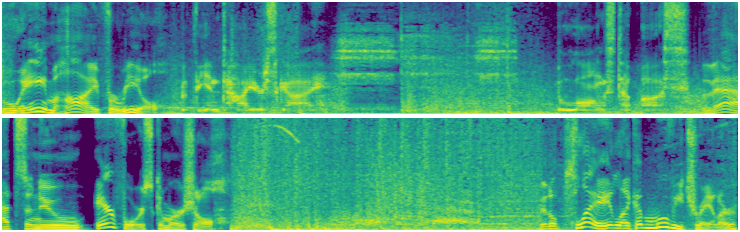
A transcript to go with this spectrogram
who aim high for real. But the entire sky belongs to us. That's a new Air Force commercial. That'll play like a movie trailer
